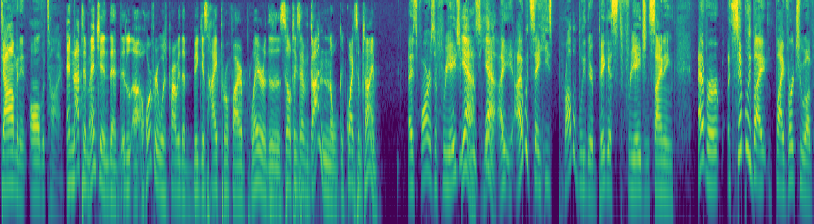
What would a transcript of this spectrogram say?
dominant all the time. And not to mention that uh, Horford was probably the biggest high profile player the Celtics have gotten in quite some time. As far as a free agent Yeah, goes, yeah, yeah. I I would say he's probably their biggest free agent signing ever, simply by by virtue of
